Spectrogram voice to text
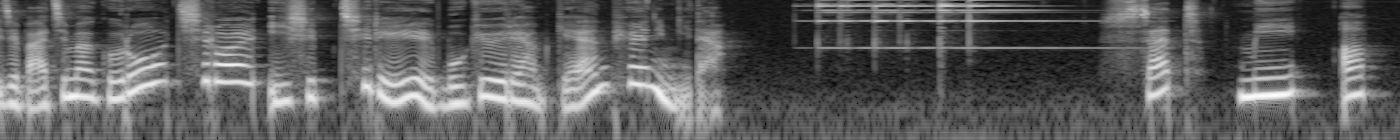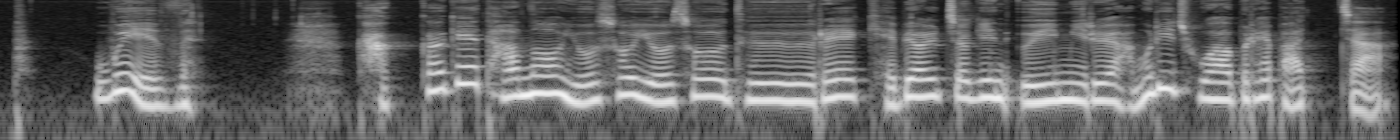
이제 마지막으로 7월 27일 목요일에 함께한 표현입니다. set me up with 각각의 단어 요소 요소들의 개별적인 의미를 아무리 조합을 해봤자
